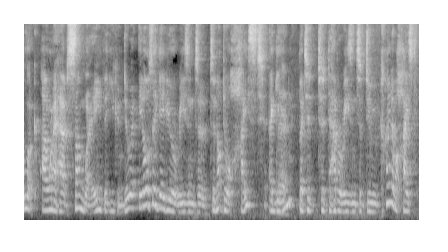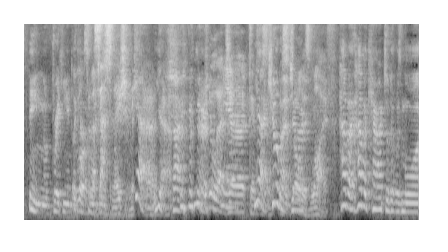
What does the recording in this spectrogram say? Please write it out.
look, I want to have some way that you can do it. It also gave you a reason to, to not do a heist again, but to, to, to have a reason to do kind of a heist thing of breaking into like the more of an assassination mission. Yeah, yeah, that, you know, Kill that Yeah. jerk. And yeah, kill that Stole jerk. his life. Have a have a character that was more.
